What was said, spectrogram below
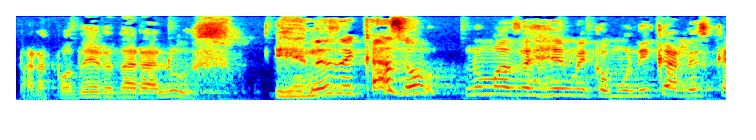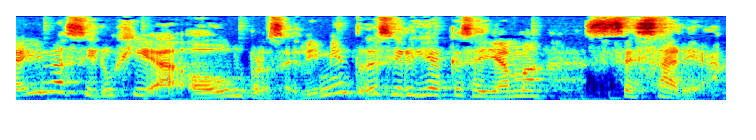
para poder dar a luz. Y en ese caso, nomás déjenme comunicarles que hay una cirugía o un procedimiento de cirugía que se llama cesárea,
